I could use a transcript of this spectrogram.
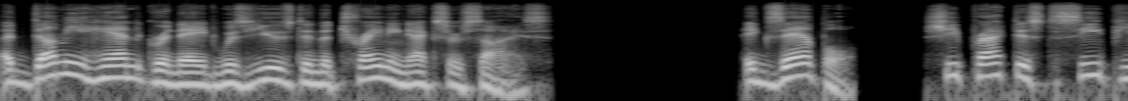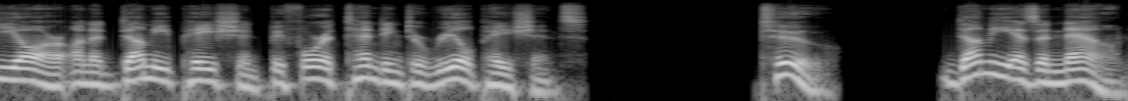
A dummy hand grenade was used in the training exercise. Example She practiced CPR on a dummy patient before attending to real patients. 2. Dummy as a noun,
